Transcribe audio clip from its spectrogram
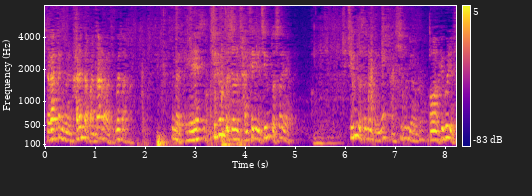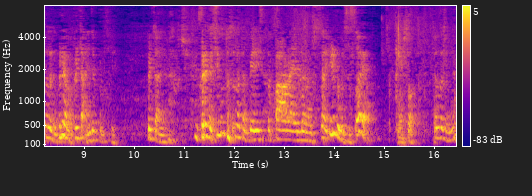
저 같은 경우는 카렌다만 잘라가지고 거다가. 그러면 계속 지금도 저는 장세리를 지금도 써요. 지금도 쓰거든요. 아, 시부리어로? 어, 히브리 쓰거든. 그래야 글자 안 접붙지. 접붙지. 그러니까 지금도 쓰거든. 베리스트 파라 일러는 써. 읽으면서 써요. 계속 쓰거든요.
